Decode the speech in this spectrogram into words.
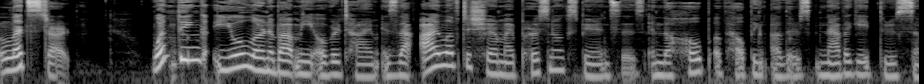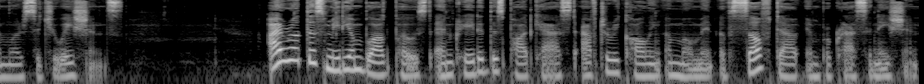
let's start. One thing you'll learn about me over time is that I love to share my personal experiences in the hope of helping others navigate through similar situations. I wrote this Medium blog post and created this podcast after recalling a moment of self doubt and procrastination.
